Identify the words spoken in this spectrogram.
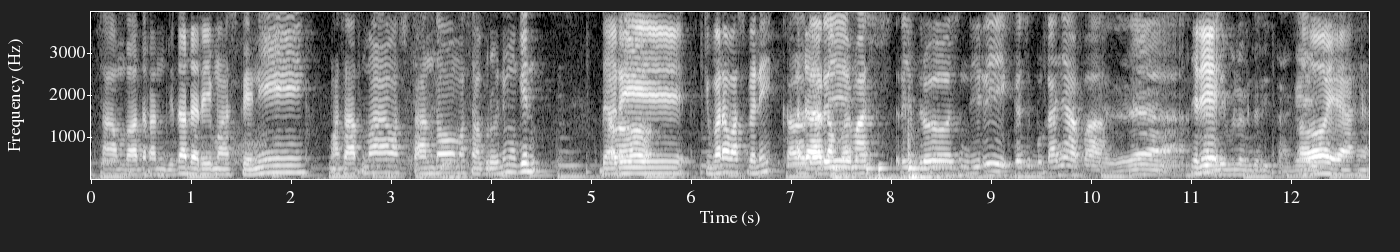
sahabatan kita dari Mas Beni, Mas Atma, Mas Tanto, Mas Abro ini mungkin dari gimana Mas Beni? kalau Ada dari tambahan? Mas Ridro sendiri kesibukannya apa Ya, Jadi- tadi belum cerita, guys. Oh iya. ya.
